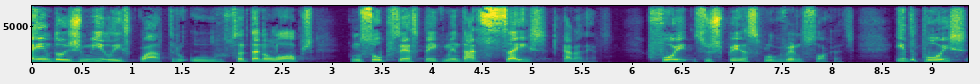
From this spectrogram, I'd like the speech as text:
Em 2004, o Santana Lopes começou o processo para encomendar seis Canadeiros. Foi suspenso pelo governo de Sócrates. E depois,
